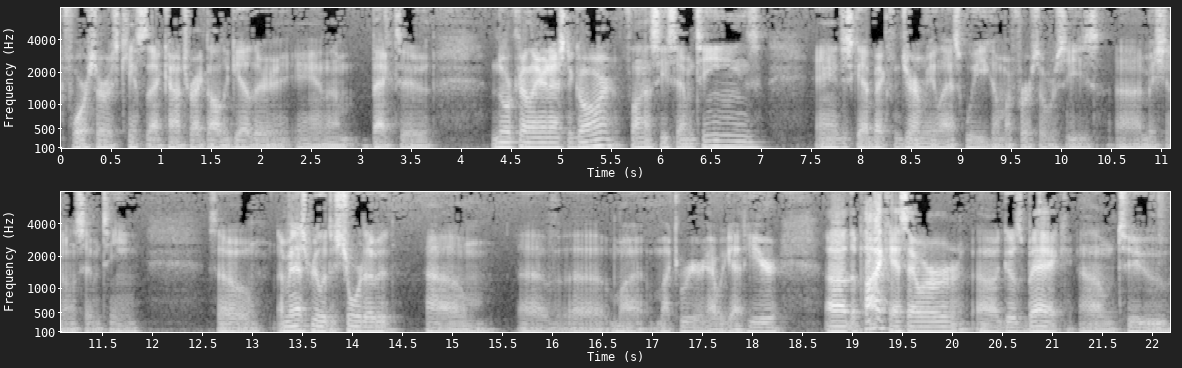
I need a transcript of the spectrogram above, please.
Forest Service canceled that contract altogether, and I'm back to North Carolina National Guard, flying C-17s, and just got back from Germany last week on my first overseas uh, mission on 17. So, I mean, that's really the short of it, um, of, uh, my, my career, how we got here. Uh, the podcast hour, uh, goes back, um, to,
